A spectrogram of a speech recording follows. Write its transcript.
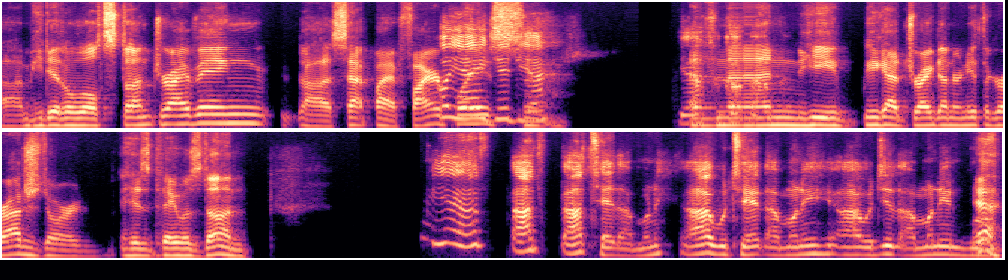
um, he did a little stunt driving uh, sat by a fireplace. Oh yeah, he did. Yeah. and, Yeah. And then he he got dragged underneath the garage door his day was done Yeah, I'd, I'd take that money. I would take that money. I would do that money and yeah.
